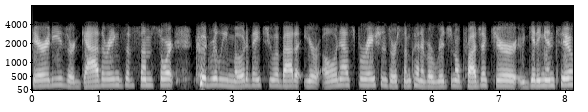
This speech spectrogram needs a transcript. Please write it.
charities or gatherings of some sort. Could really motivate you about your own aspirations or some kind of original project you're getting into.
